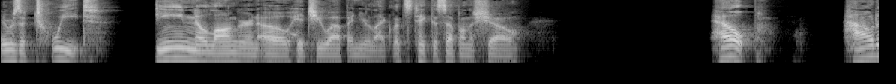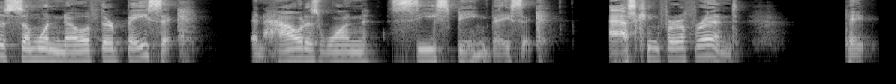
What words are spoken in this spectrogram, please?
There was a tweet. Dean, no longer an O, hit you up, and you're like, "Let's take this up on the show." Help! How does someone know if they're basic, and how does one cease being basic? Asking for a friend. Kate,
